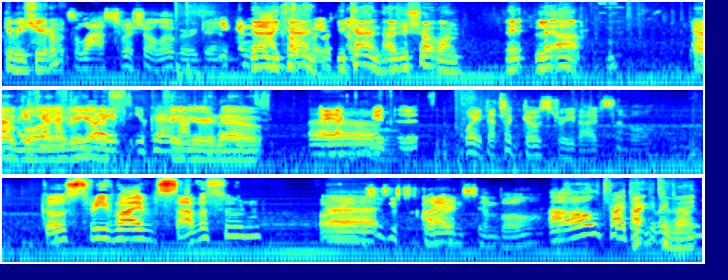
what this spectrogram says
Can we shoot Oh, him? it's last swish all over again. You can No, you can. You them. can. I just shot one. It lit up. Yeah, Oh you can boy, activate. we gotta you can figure it out. Uh, I activated it. Wait, that's a ghost revive symbol. Ghost Revive Savathun? Or Uh, uh, this is a scorn symbol. I'll try to activate, Activate. one.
